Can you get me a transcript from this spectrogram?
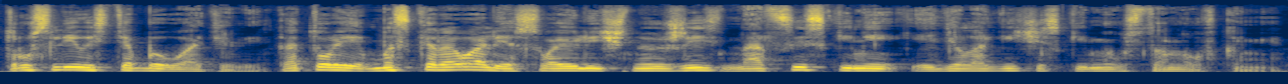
трусливость обывателей, которые маскировали свою личную жизнь нацистскими идеологическими установками.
